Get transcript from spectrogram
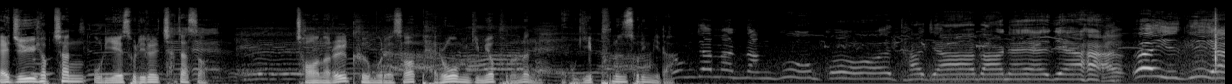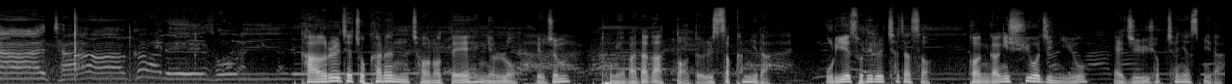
애주유 협찬 우리의 소리를 찾아서 전어를 그물에서 배로 옮기며 부르는 고기 푸는 소리입니다. 가을을 재촉하는 전어대의 행렬로 요즘 동해바다가 떠들썩합니다. 우리의 소리를 찾아서 건강이 쉬워진 이유 애주유 협찬이었습니다.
